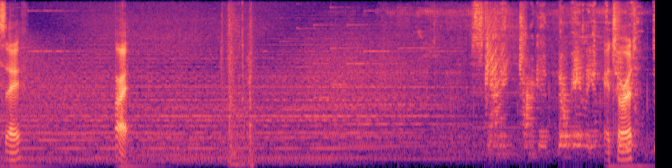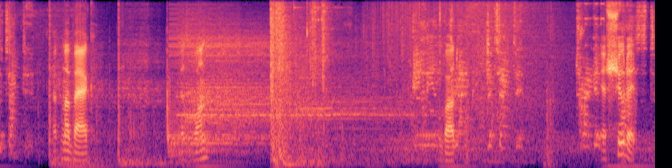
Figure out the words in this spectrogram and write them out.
save. Alright. Scanning target. No alien. Okay, turret. Detected. Have my back. There's one. Alien Oh god. detected. Target. Yeah, shoot it.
